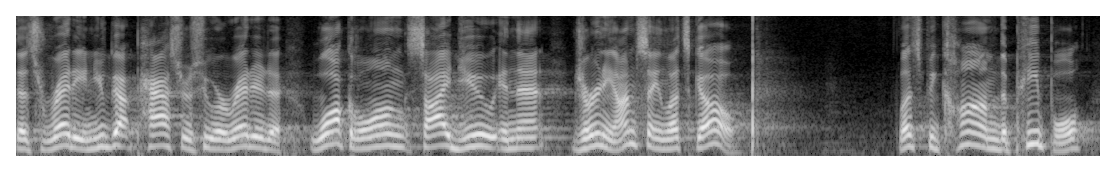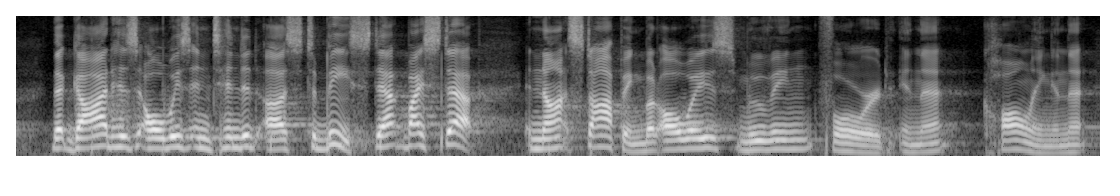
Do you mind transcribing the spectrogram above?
that's ready and you've got pastors who are ready to walk alongside you in that journey. I'm saying, let's go. Let's become the people that God has always intended us to be, step by step, and not stopping, but always moving forward in that calling, in that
